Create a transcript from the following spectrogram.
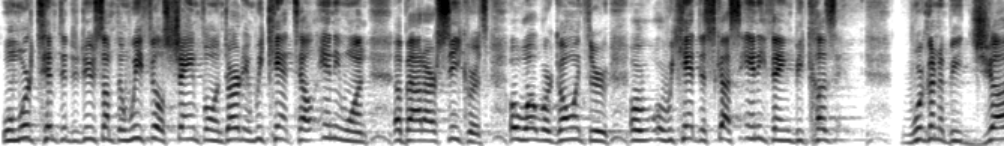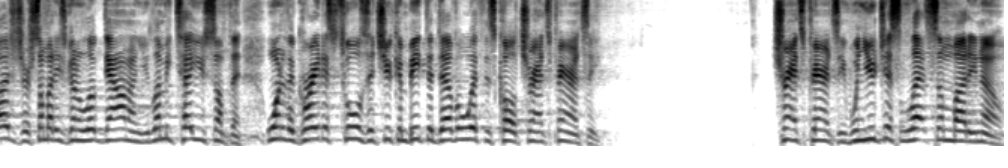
When we're tempted to do something, we feel shameful and dirty, and we can't tell anyone about our secrets or what we're going through, or, or we can't discuss anything because we're going to be judged or somebody's going to look down on you. Let me tell you something. One of the greatest tools that you can beat the devil with is called transparency. Transparency. When you just let somebody know.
